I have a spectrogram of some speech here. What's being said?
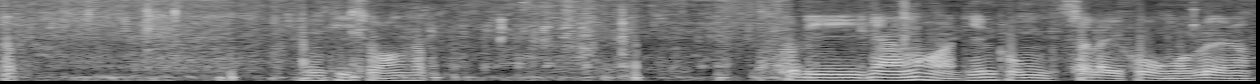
ครับ อันที่สองครับ พอดียางมาหอดเห็นผมสไลด์โค้งออกเลยเนาะ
